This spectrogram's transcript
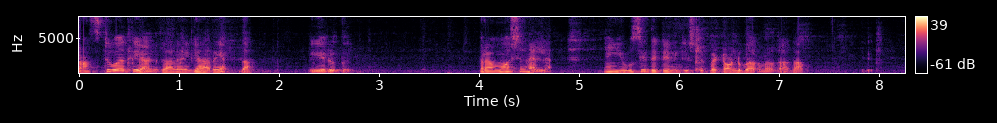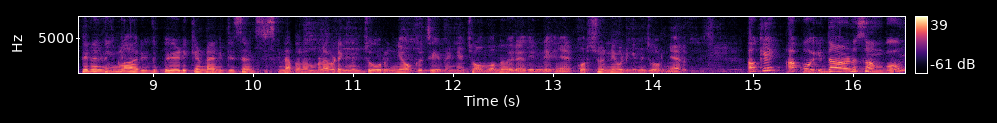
ട്രസ്റ്റ് വർത്തിയാണ് കാരണം എനിക്ക് അറിയാം ഈ ഒരു ഇത്. പ്രമോഷൻ അല്ല. ഞാൻ യൂസ് ചെയ്തിട്ട് എനിക്ക് ഇഷ്ടപ്പെട്ടോണ്ട് പറഞ്ഞത്. അതാ. പിന്നെ നിങ്ങൾ ആരും ഇത് പേടിക്കേണ്ട. എനിക്ക് സെൻസസ് ഉണ്ട് അപ്പൊ നമ്മൾ എവിടെയെങ്കിലും ചൊറിഞ്ഞോ ഒക്കെ ചെയ്ത് കഴിഞ്ഞാൽ ചുമന്ന് വരും അതിന്റെ ഞാൻ കുറച്ച് മുന്നേ എവിടെയെങ്കിലും ചൊറിഞ്ഞായിരുന്നു. ഓക്കെ അപ്പോൾ ഇതാണ് സംഭവം.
